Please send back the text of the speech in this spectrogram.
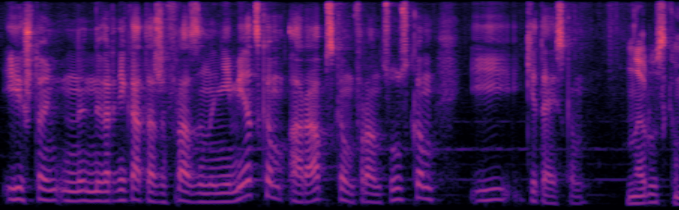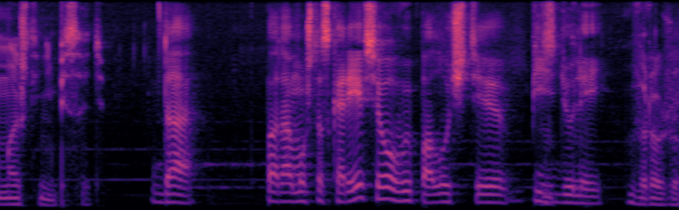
и что наверняка та же фраза на немецком, арабском, французском и китайском. На русском можете не писать. Да, потому что, скорее всего, вы получите пиздюлей. В рожу.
